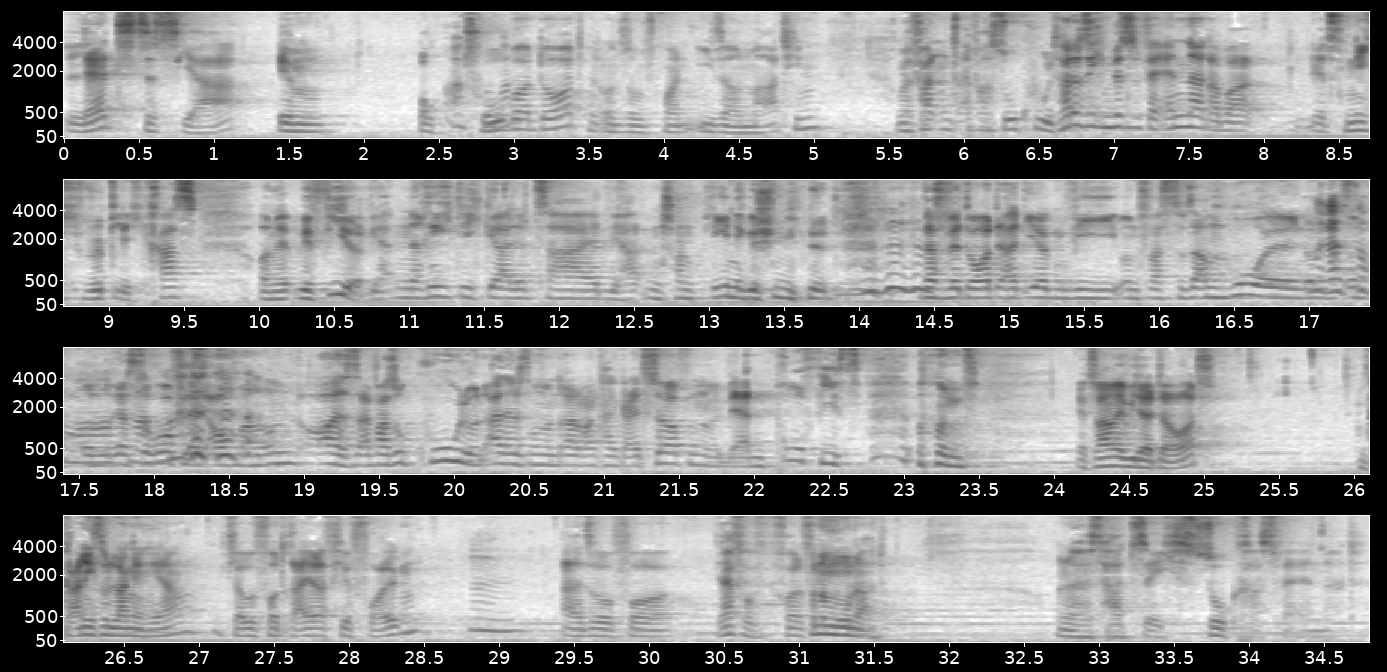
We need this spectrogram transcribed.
letztes Jahr im Oktober, Oktober. dort mit unserem Freunden Isa und Martin. Und wir fanden es einfach so cool. Es hatte sich ein bisschen verändert, aber jetzt nicht wirklich krass. Und wir, wir vier, wir hatten eine richtig geile Zeit. Wir hatten schon Pläne geschmiedet, dass wir dort halt irgendwie uns was zusammen holen und Ein Restaurant und, und ein Restaurant machen. vielleicht aufmachen. Und oh, das ist einfach so cool und alles drum und dran. Man kann geil surfen, wir werden Profis. Und jetzt waren wir wieder dort. Gar nicht so lange her. Ich glaube vor drei oder vier Folgen. Also vor, ja, vor, vor, vor einem Monat. Und es hat sich so krass verändert.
